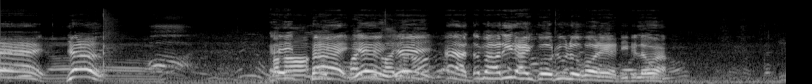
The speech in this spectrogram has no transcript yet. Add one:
ယ်ယောအေးဖိုင်ယေးယေးအဲ့တမာရီတိုင်းကိုထုလို့ခေါ်တယ်ဒီတလုံးကဒီ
